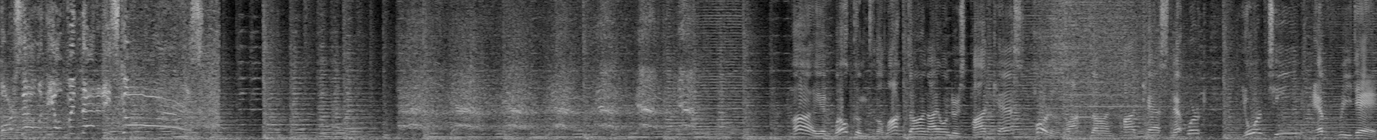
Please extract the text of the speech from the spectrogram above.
Barzal with the open net and he scores! Hi, and welcome to the Locked On Islanders podcast, part of the Locked On Podcast Network, your team every day.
